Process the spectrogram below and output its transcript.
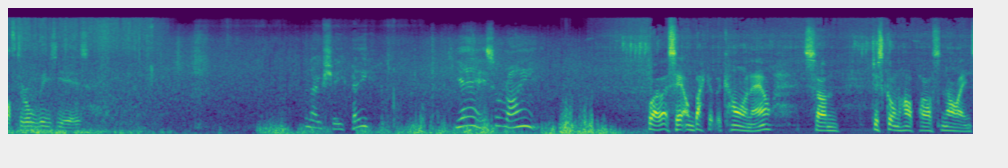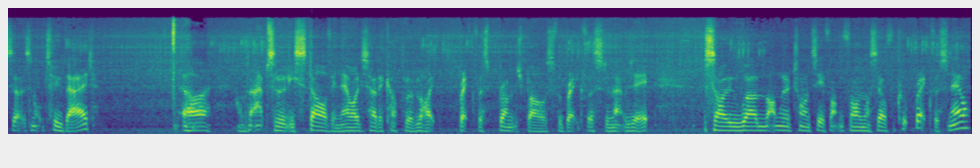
after all these years. Hello sheepy. Yeah, it's alright. Well that's it, I'm back at the car now. It's um, just gone half past nine so it's not too bad. Uh, I'm absolutely starving now. I just had a couple of like breakfast brunch bars for breakfast and that was it. So um, I'm going to try and see if I can find myself a cooked breakfast now.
